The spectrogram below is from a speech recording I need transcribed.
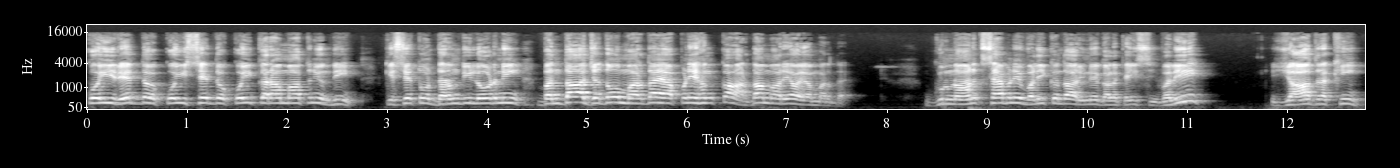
ਕੋਈ ਰਿੱਧ, ਕੋਈ ਸਿੱਧ, ਕੋਈ ਕਰਾਮਾਤ ਨਹੀਂ ਹੁੰਦੀ। ਕਿਸੇ ਤੋਂ ਡਰਨ ਦੀ ਲੋੜ ਨਹੀਂ। ਬੰਦਾ ਜਦੋਂ ਮਰਦਾ ਹੈ, ਆਪਣੇ ਹੰਕਾਰ ਦਾ ਮਾਰਿਆ ਹੋਇਆ ਮਰਦਾ ਹੈ। ਗੁਰੂ ਨਾਨਕ ਸਾਹਿਬ ਨੇ ਵਲੀ ਕੰਧਾਰੀ ਨੂੰ ਇਹ ਗੱਲ ਕਹੀ ਸੀ, ਵਲੀ, ਯਾਦ ਰੱਖੀ।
